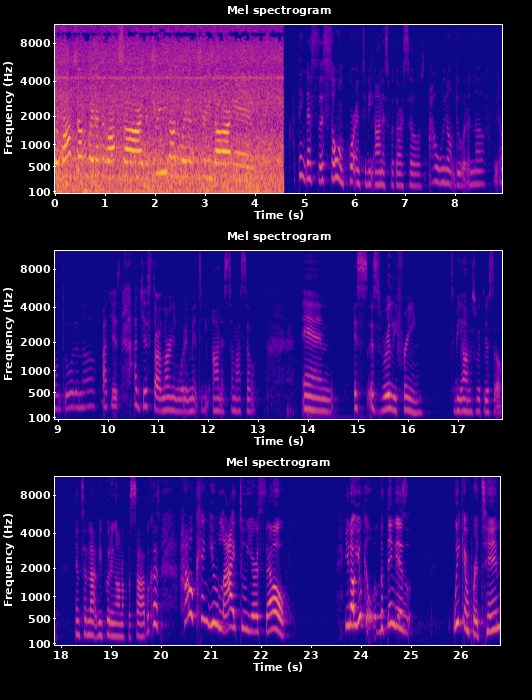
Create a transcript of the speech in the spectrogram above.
the rocks are the way that the rocks are. The trees are the way that the trees are, and I think that's, that's so important to be honest with ourselves. Oh, we don't do it enough. We don't do it enough. I just I just start learning what it meant to be honest to myself. And it's it's really freeing to be honest with yourself and to not be putting on a facade because how can you lie to yourself? You know, you can the thing is we can pretend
